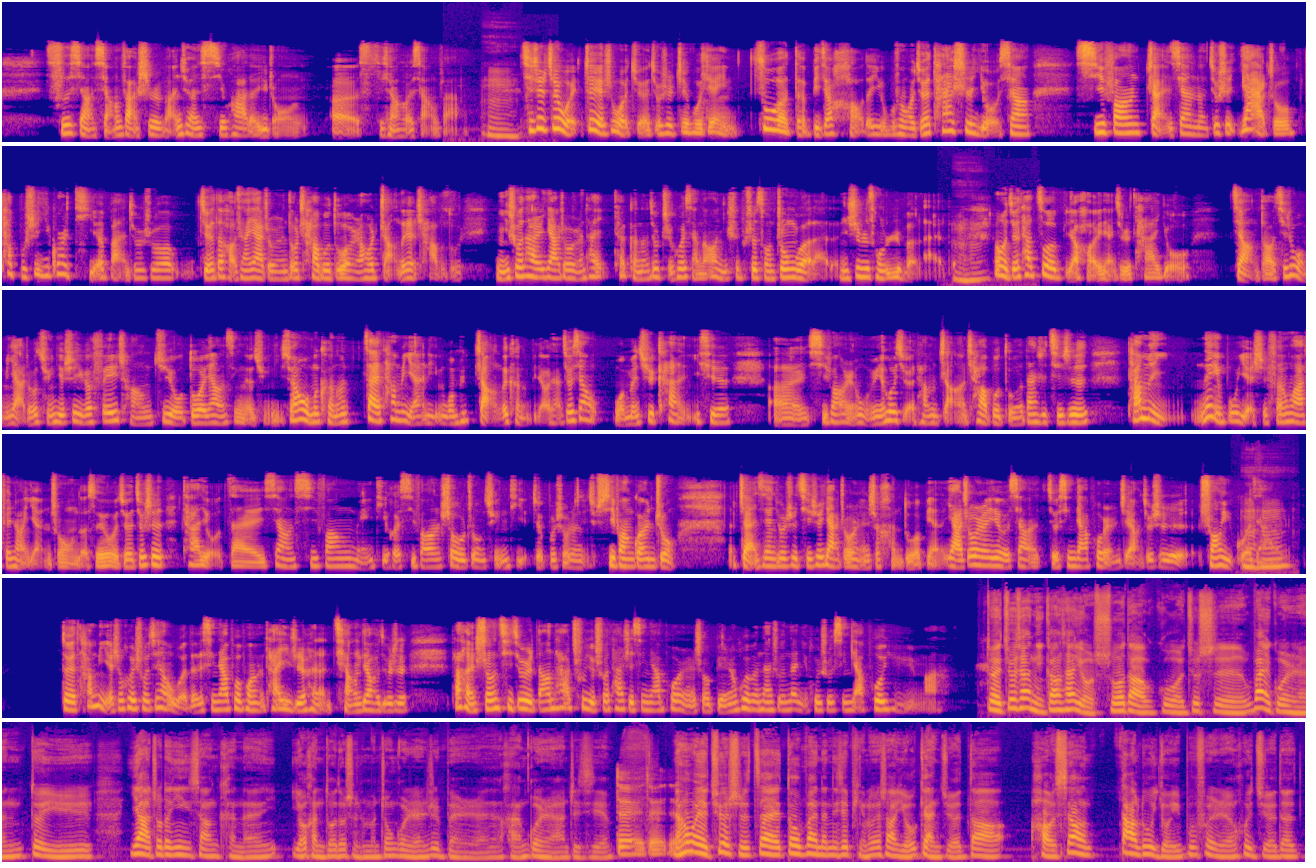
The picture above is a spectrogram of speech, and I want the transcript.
思想想法是完全西化的一种。呃，思想和想法，嗯，其实这我这也是我觉得就是这部电影做的比较好的一个部分。我觉得它是有像西方展现的，就是亚洲，它不是一块铁板，就是说觉得好像亚洲人都差不多，然后长得也差不多。你一说他是亚洲人，他他可能就只会想到哦，你是不是从中国来的？你是不是从日本来的？那我觉得他做的比较好一点，就是他有。讲到，其实我们亚洲群体是一个非常具有多样性的群体。虽然我们可能在他们眼里，我们长得可能比较像，就像我们去看一些呃西方人，我们也会觉得他们长得差不多，但是其实他们内部也是分化非常严重的。所以我觉得，就是他有在向西方媒体和西方受众群体，就不是受众，西方观众展现，就是其实亚洲人是很多变的。亚洲人也有像就新加坡人这样，就是双语国家。对他们也是会说，就像我的新加坡朋友，他一直很强调，就是他很生气，就是当他出去说他是新加坡人的时候，别人会问他说：“那你会说新加坡语吗？”对，就像你刚才有说到过，就是外国人对于亚洲的印象，可能有很多都是什么中国人、日本人、韩国人啊这些。对对对。然后我也确实在豆瓣的那些评论上有感觉到，好像大陆有一部分人会觉得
